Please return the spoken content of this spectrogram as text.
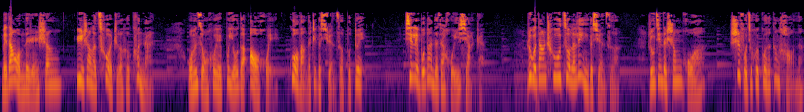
每当我们的人生遇上了挫折和困难，我们总会不由得懊悔过往的这个选择不对，心里不断的在回想着：如果当初做了另一个选择，如今的生活是否就会过得更好呢？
